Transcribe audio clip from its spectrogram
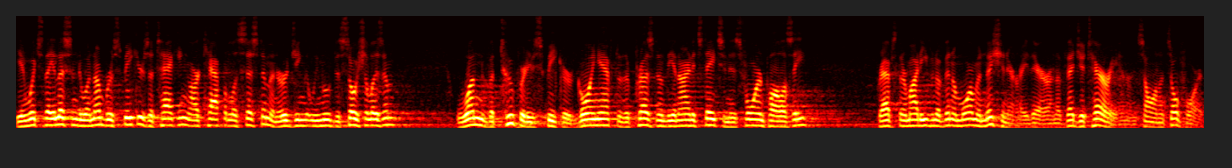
in which they listened to a number of speakers attacking our capitalist system and urging that we move to socialism. One vituperative speaker going after the President of the United States and his foreign policy. Perhaps there might even have been a Mormon missionary there and a vegetarian and so on and so forth.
